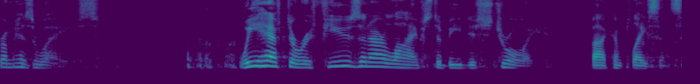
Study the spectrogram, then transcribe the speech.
from his ways. We have to refuse in our lives to be destroyed by complacency.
